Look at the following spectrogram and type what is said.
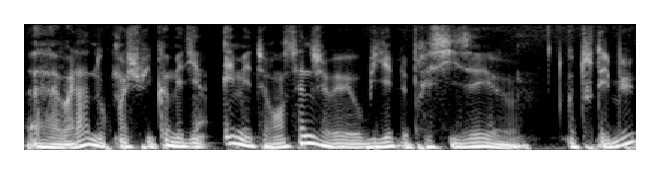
Voilà, donc moi je suis comédien et metteur en scène, j'avais oublié de le préciser. au tout début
